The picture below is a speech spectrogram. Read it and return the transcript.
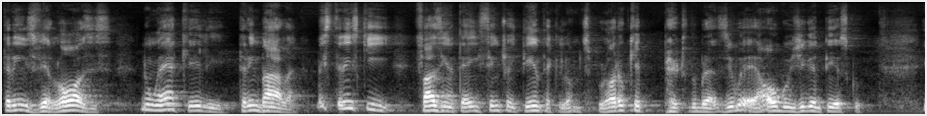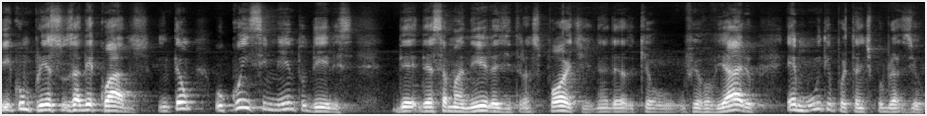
trens velozes, não é aquele trem-bala, mas trens que fazem até 180 km por hora, o que perto do Brasil é algo gigantesco e com preços adequados. Então, o conhecimento deles de, dessa maneira de transporte, né, que é o ferroviário, é muito importante para o Brasil.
